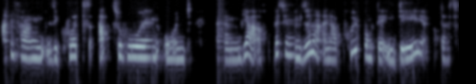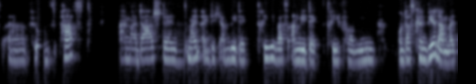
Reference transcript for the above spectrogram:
anfangen, Sie kurz abzuholen und ähm, ja, auch ein bisschen im Sinne einer Prüfung der Idee, ob das äh, für uns passt, einmal darstellen, was meint eigentlich Ambidextrie, was Ambidextrie for me und was können wir damit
